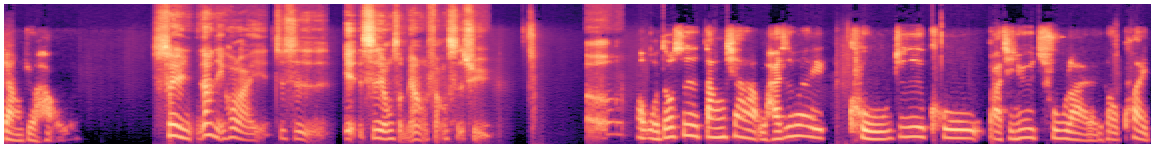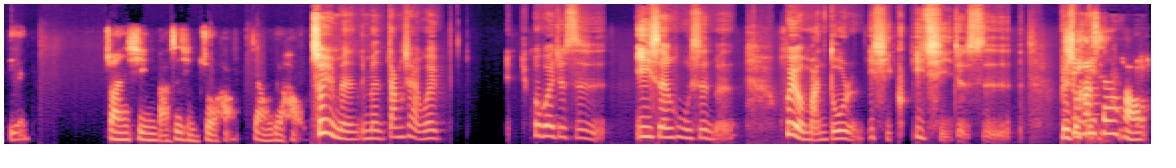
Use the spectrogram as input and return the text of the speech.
这样就好了。所以，那你后来就是也是用什么样的方式去？呃，哦，我都是当下，我还是会哭，就是哭，把情绪出来了以后，快点专心把事情做好，这样就好了。所以你们你们当下也会会不会就是医生护士们会有蛮多人一起一起就是，比如说医生好，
